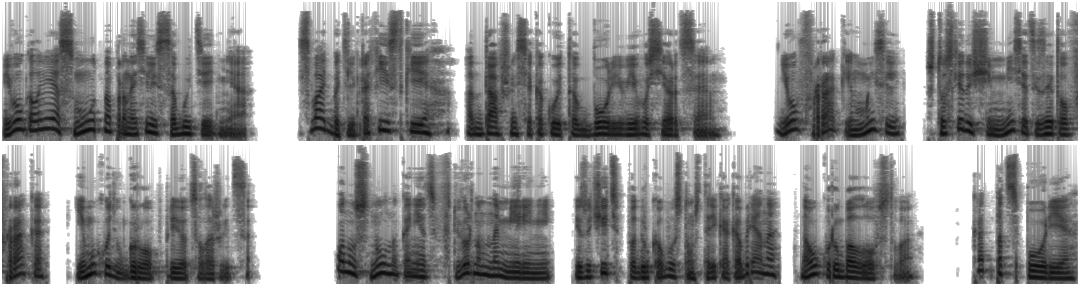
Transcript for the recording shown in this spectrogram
В его голове смутно проносились события дня. Свадьба телеграфистки, отдавшаяся какой-то болью в его сердце. Его фрак и мысль, что следующий месяц из-за этого фрака ему хоть в гроб придется ложиться. Он уснул, наконец, в твердом намерении изучить под руководством старика Кабряна науку рыболовства, как подспорье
